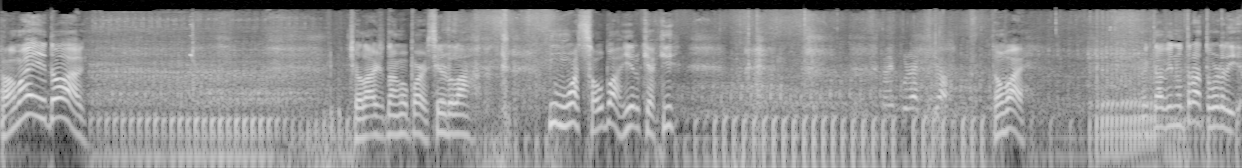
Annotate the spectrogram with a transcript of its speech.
Calma aí, dog. Deixa eu lá ajudar meu parceiro lá. Nossa, olha o barreiro que é aqui. Vai por aqui, ó. Então vai. Como é que tá vindo um trator ali?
